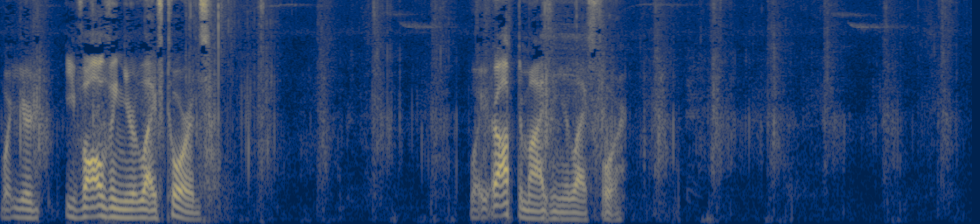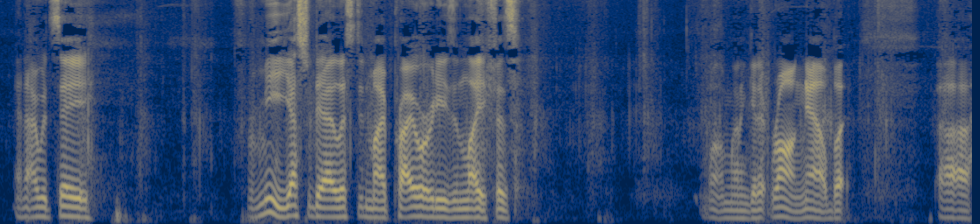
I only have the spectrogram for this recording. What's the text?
what you're evolving your life towards, what you're optimizing your life for. And I would say, for me, yesterday I listed my priorities in life as well, I'm going to get it wrong now, but uh,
